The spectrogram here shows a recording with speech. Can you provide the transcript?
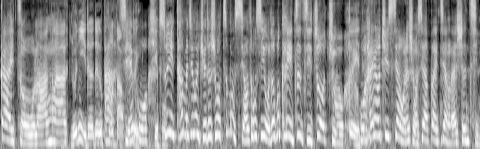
盖走廊啦、轮椅的那个坡道、啊、斜坡，斜坡，所以他们就会觉得说，这么小东西我都不可以自己做主，对对我还要去向我的手下败将来申请，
